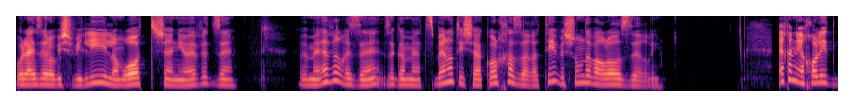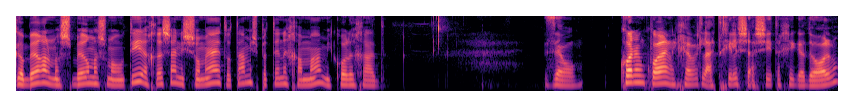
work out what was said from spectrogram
אולי זה לא בשבילי, למרות שאני אוהב את זה. ומעבר לזה, זה גם מעצבן אותי שהכל חזרתי ושום דבר לא עוזר לי. איך אני יכול להתגבר על משבר משמעותי אחרי שאני שומע את אותם משפטי נחמה מכל אחד? זהו. קודם כל, אני חייבת להתחיל שהשיט הכי גדול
